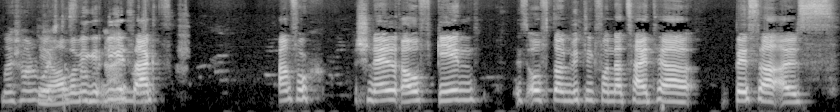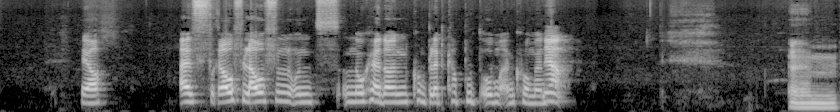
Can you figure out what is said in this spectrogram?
Mal schauen, wo ja, ich das aber wie, wie gesagt, einfach schnell raufgehen ist oft dann wirklich von der Zeit her besser als, ja, als rauflaufen und nachher dann komplett kaputt oben ankommen. Ja, Ähm,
